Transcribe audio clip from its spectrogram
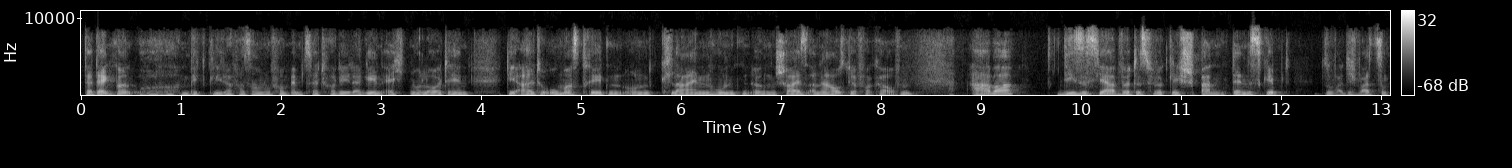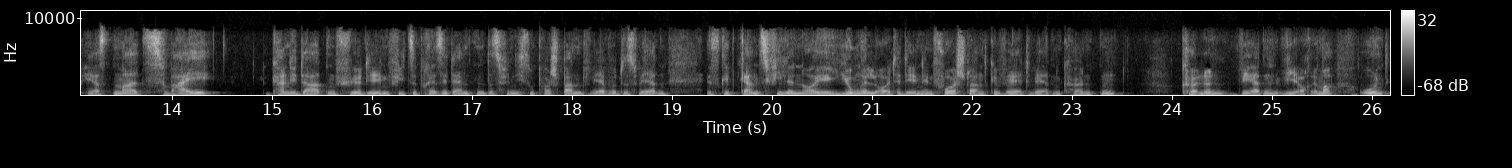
Da denkt man, oh, Mitgliederversammlung vom MZVD, da gehen echt nur Leute hin, die alte Omas treten und kleinen Hunden irgendeinen Scheiß an der Haustür verkaufen. Aber dieses Jahr wird es wirklich spannend, denn es gibt, soweit ich weiß, zum ersten Mal zwei Kandidaten für den Vizepräsidenten. Das finde ich super spannend. Wer wird es werden? Es gibt ganz viele neue junge Leute, die in den Vorstand gewählt werden könnten, können, werden, wie auch immer. Und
